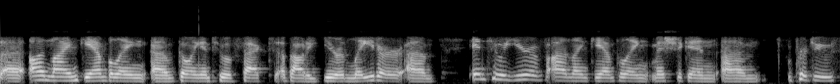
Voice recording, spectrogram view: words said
uh, online gambling um, going into effect about a year later. Um, into a year of online gambling, Michigan um, produced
